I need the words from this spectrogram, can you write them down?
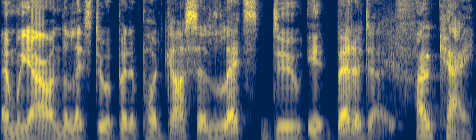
and we are on the Let's Do It Better podcast. So let's do it better, Dave. Okay.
